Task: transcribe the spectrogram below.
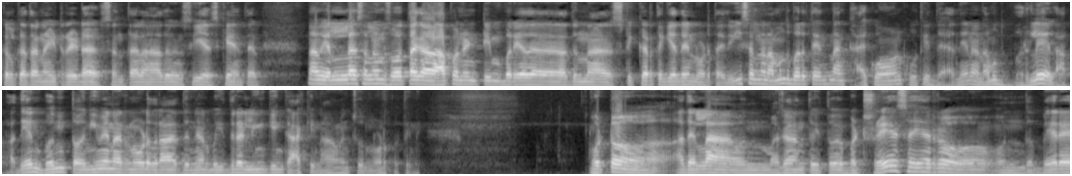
ಕೋಲ್ಕತ್ತಾ ನೈಟ್ ರೈಡರ್ಸ್ ಅಂತಲ್ಲ, ಅದು ಸಿ ಎಸ್ ಕೆ ಅಂತ ನಾವು ಎಲ್ಲ ಸಲನೂ ಸೋತಾಗ ಆಪೋನೆಂಟ್ ಟೀಮ್ ಬರೆಯೋದ ಅದನ್ನು ಸ್ಟಿಕ್ಕರ್ ತೆಗೆಯೋದೇ ನೋಡ್ತಾ ಇದ್ವಿ. ಈ ಸಲ ನಮ್ಮದು ಬರುತ್ತೆ ಅಂತ ನಾನು ಕಾಯ್ಕೊಂಡು ಕೂತಿದ್ದೆ. ಅದೇನೋ ನಮ್ಮದು ಬರಲೇ ಇಲ್ಲ ಅದೇನು ಬಂತು, ನೀವೇನಾದ್ರು ನೋಡಿದ್ರ? ಅದನ್ನೇನು ಇದ್ರೆ ಲಿಂಕ್ ಗಿಂಕ್ ಹಾಕಿ ನಾವು ಒಂಚೂರು ನೋಡ್ಕೋತೀನಿ. ಒಟ್ಟು ಅದೆಲ್ಲ ಒಂದು ಮಜಾ ಅಂತೂ ಇತ್ತು. ಬಟ್ ಶ್ರೇಯಸ್ ಅಯ್ಯರು ಒಂದು ಬೇರೆ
